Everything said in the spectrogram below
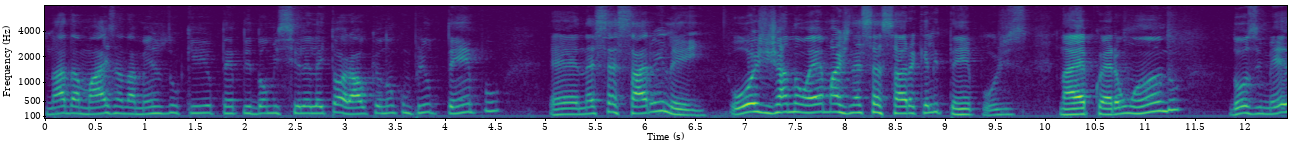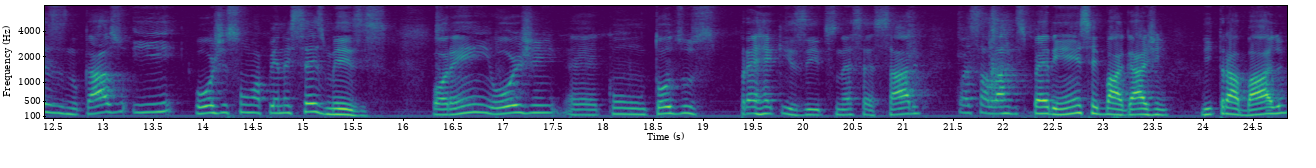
nada mais, nada menos do que o tempo de domicílio eleitoral, que eu não cumpri o tempo é, necessário em lei. Hoje já não é mais necessário aquele tempo. Hoje na época era um ano, 12 meses no caso, e hoje são apenas seis meses. Porém, hoje, é, com todos os pré-requisitos necessários, com essa larga experiência e bagagem de trabalho,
